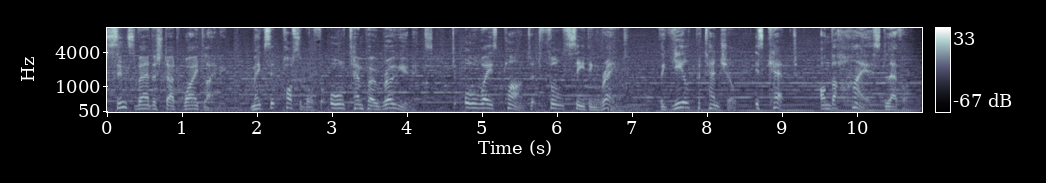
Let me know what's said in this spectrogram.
Since Väderstad WideLining makes it possible for all tempo row units to always plant at full seeding rate, the yield potential is kept on the highest level.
